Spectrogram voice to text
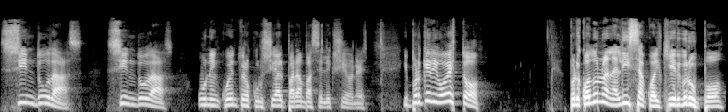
Sin dudas, sin dudas, un encuentro crucial para ambas selecciones. ¿Y por qué digo esto? Porque cuando uno analiza cualquier grupo,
